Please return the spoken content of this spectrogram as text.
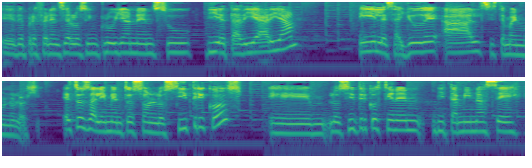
eh, de preferencia los incluyan en su dieta diaria y les ayude al sistema inmunológico. Estos alimentos son los cítricos. Eh, los cítricos tienen vitamina C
